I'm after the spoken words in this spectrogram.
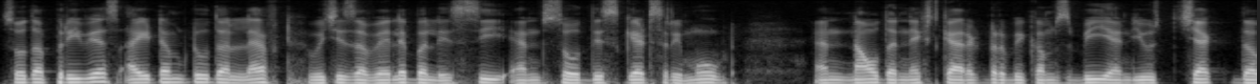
So the previous item to the left which is available is c and so this gets removed and now the next character becomes B and you check the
